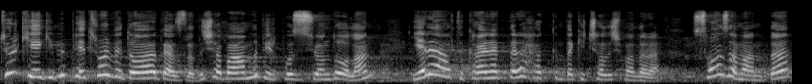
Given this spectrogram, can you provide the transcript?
Türkiye gibi petrol ve doğalgazla dışa bağımlı bir pozisyonda olan yeraltı kaynakları hakkındaki çalışmalara son zamanda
